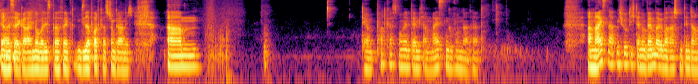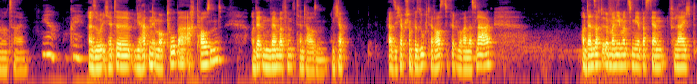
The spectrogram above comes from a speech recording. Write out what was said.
Ja, ist ja egal. Nobody's perfect. In dieser Podcast schon gar nicht. Ähm, der Podcast-Moment, der mich am meisten gewundert hat. Am meisten hat mich wirklich der November überrascht mit den Downloadzahlen. Ja, okay. Also ich hätte, wir hatten im Oktober 8000 und wir hatten im November 15.000. Und ich habe, also ich habe schon versucht herauszufinden, woran das lag. Und dann sagte irgendwann jemand zu mir, Bastian, vielleicht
